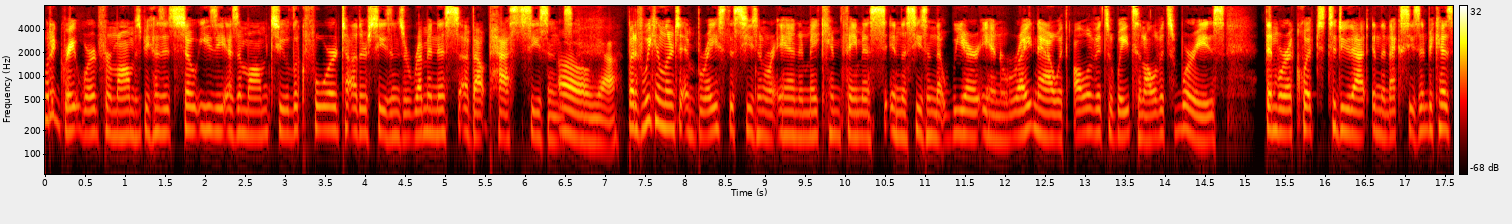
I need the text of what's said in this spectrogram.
What a great word for moms because it's so easy as a mom to look forward to other seasons or reminisce about past seasons. Oh, yeah. But if we can learn to embrace the season we're in and make him famous in the season that we are in right now with all of its weights and all of its worries, then we're equipped to do that in the next season because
